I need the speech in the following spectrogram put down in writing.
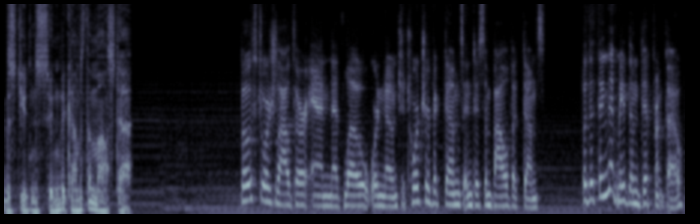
the student soon becomes the master. Both George Lowther and Ned Lowe were known to torture victims and disembowel victims, but the thing that made them different, though,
